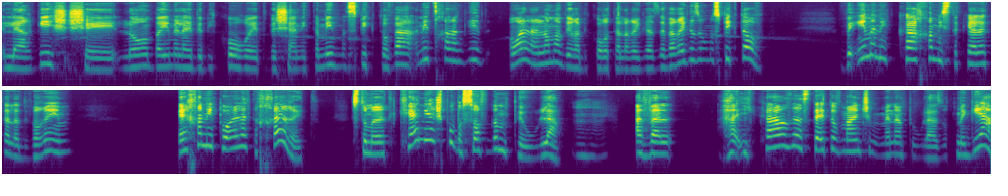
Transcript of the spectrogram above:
להרגיש שלא באים אליי בביקורת ושאני תמיד מספיק טובה, אני צריכה להגיד, וואלה, אני לא מעבירה ביקורת על הרגע הזה, והרגע הזה הוא מספיק טוב. ואם אני ככה מסתכלת על הדברים, איך אני פועלת אחרת? זאת אומרת, כן יש פה בסוף גם פעולה, mm-hmm. אבל העיקר זה ה-state of mind שממנה הפעולה הזאת מגיעה.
